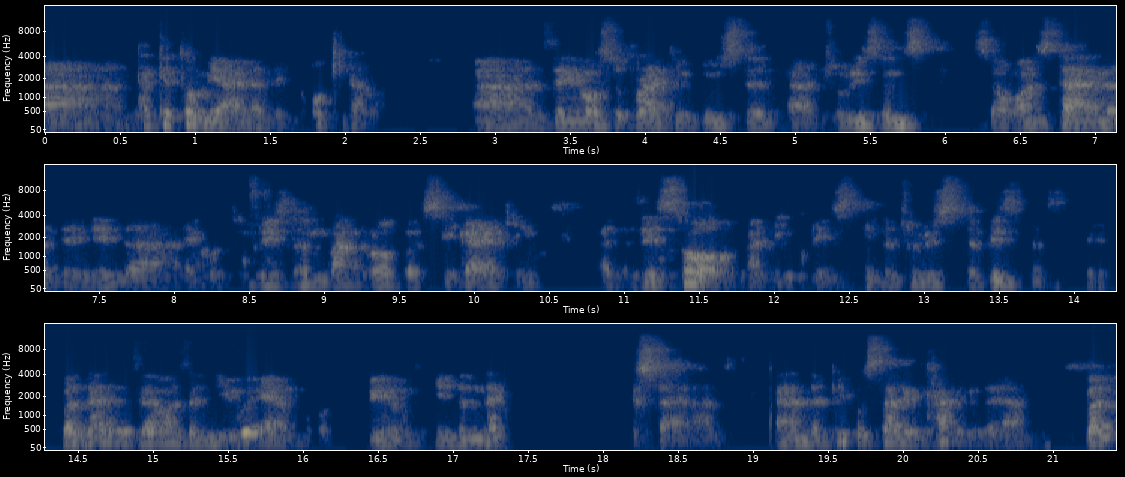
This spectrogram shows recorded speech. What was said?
uh, Taketomi Island in Okinawa, uh, they also try to boost the uh, tourism. So one time that they did uh, ecotourism, mangrove, sea kayaking, and they saw an increase in the tourist business. But then there was a new airport built in the next island, and the people started coming there, but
